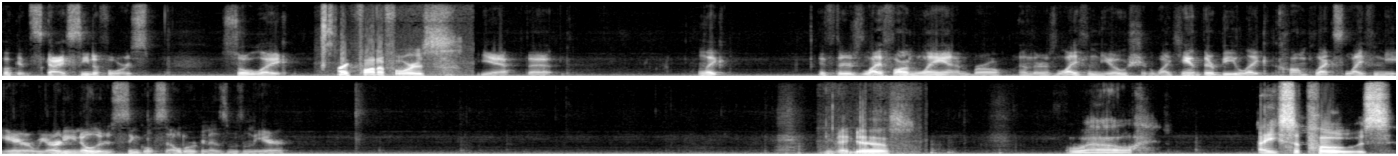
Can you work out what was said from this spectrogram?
Hooking sky xenophores. So like, Siphonophores. yeah, that. Like, if there's life on land, bro, and there's life in the ocean, why can't there be, like, complex life in the air? We already know there's single celled organisms in the air. I guess. Well, I suppose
